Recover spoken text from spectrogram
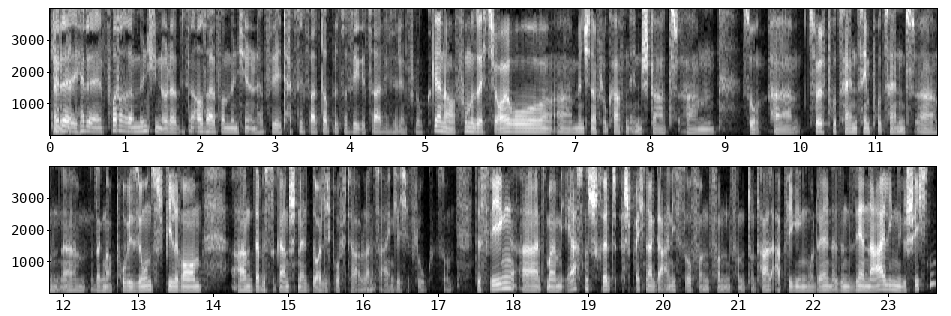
Ich, hatte, ich hatte einen Vortrag in München oder ein bisschen außerhalb von München und habe für die Taxifahrt doppelt so viel gezahlt wie für den Flug. Genau, 65 Euro, äh, Münchner Flughafen Innenstadt, ähm, so äh, 12 Prozent, 10 Prozent, ähm, äh, sagen wir mal, Provisionsspielraum, ähm, da bist du ganz schnell deutlich profitabler als der eigentliche Flug. So. Deswegen, äh, jetzt mal im ersten Schritt sprechen wir gar nicht so von, von, von total abwegigen Modellen. Da sind sehr naheliegende Geschichten,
